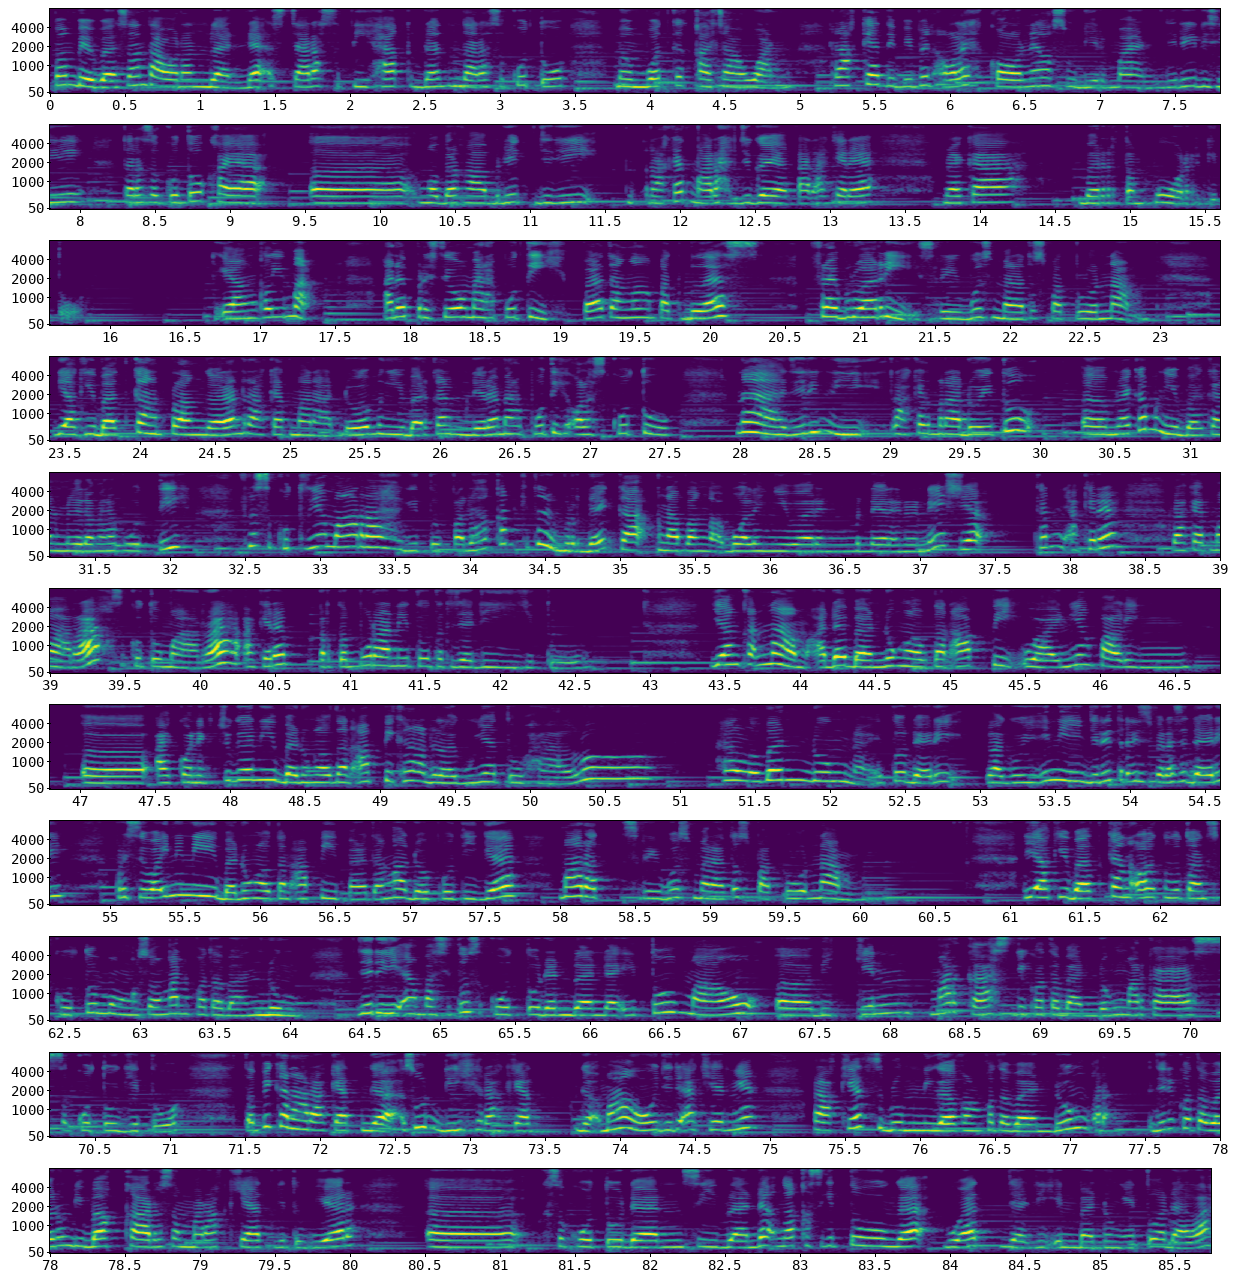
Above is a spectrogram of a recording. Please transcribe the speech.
pembebasan tawanan Belanda secara sepihak dan tentara sekutu membuat kekacauan. Rakyat dipimpin oleh Kolonel Sudirman. Jadi di sini tentara sekutu kayak uh, ngobrak-ngabrik jadi rakyat marah juga ya kan akhirnya mereka bertempur gitu. Yang kelima, ada peristiwa merah putih pada tanggal 14 Februari 1946. Diakibatkan pelanggaran rakyat Manado mengibarkan bendera merah putih oleh sekutu. Nah, jadi di rakyat Manado itu e, mereka mengibarkan bendera merah putih, terus sekutunya marah gitu. Padahal kan kita udah merdeka, kenapa nggak boleh ngibarin bendera Indonesia? Kan akhirnya rakyat marah, sekutu marah, akhirnya pertempuran itu terjadi gitu. Yang keenam, ada Bandung Lautan Api. Wah, ini yang paling uh, ikonik juga nih Bandung Lautan Api kan ada lagunya tuh Halo Halo Bandung. Nah, itu dari lagu ini. Jadi terinspirasi dari peristiwa ini nih, Bandung Lautan Api pada tanggal 23 Maret 1946 diakibatkan oleh tuntutan sekutu mengosongkan kota Bandung. Jadi yang pas itu sekutu dan Belanda itu mau uh, bikin markas di kota Bandung, markas sekutu gitu. Tapi karena rakyat nggak sudih, rakyat nggak mau, jadi akhirnya rakyat sebelum meninggalkan kota Bandung, jadi kota Bandung dibakar sama rakyat gitu biar uh, sekutu dan si Belanda nggak ke situ, nggak buat jadiin Bandung itu adalah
